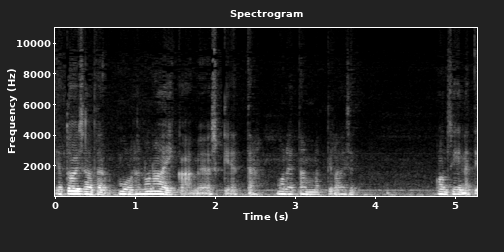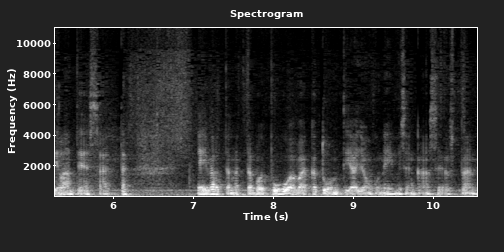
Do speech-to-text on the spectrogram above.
ja toisaalta mullahan on aikaa myöskin, että monet ammattilaiset on siinä tilanteessa, että ei välttämättä voi puhua vaikka tuntia jonkun ihmisen kanssa jostain,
